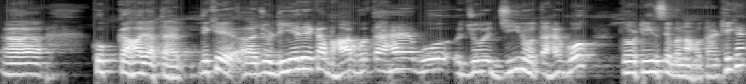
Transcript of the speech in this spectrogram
आ, को कहा जाता है। देखिए जो डीएनए का भाग होता है वो जो जीन होता है वो प्रोटीन से बना होता है ठीक है?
